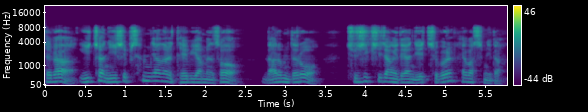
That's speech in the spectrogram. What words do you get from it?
제가 2023년을 대비하면서 나름대로 주식시장에 대한 예측을 해봤습니다.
